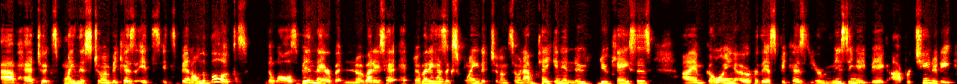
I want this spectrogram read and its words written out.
I've had to explain this to them because it's it's been on the books the law's been there, but nobody's ha- nobody has explained it to them. So when I'm taking in new new cases, I am going over this because you're missing a big opportunity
